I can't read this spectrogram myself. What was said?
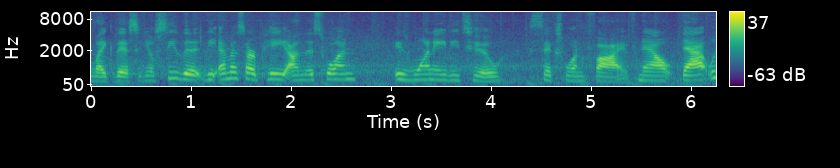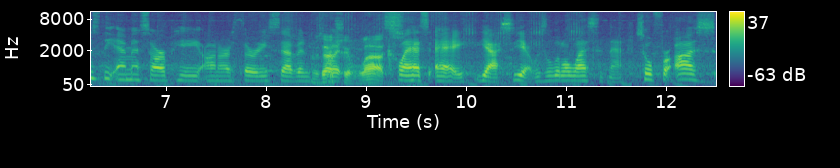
like this. And you'll see the, the MSRP on this one is 182 615. Now, that was the MSRP on our 37 It was actually less. Class A. Yes, yeah, it was a little less than that. So for us,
